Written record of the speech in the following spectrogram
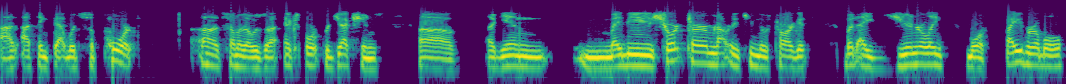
I, I, think that would support uh, some of those uh, export projections. Uh, again, maybe short term, not reaching those targets, but a generally more favorable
